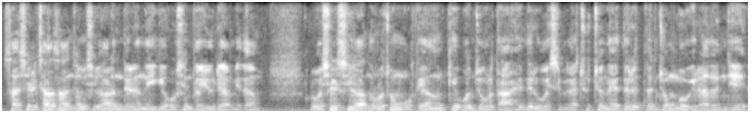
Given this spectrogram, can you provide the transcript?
사실 자산 정식하는 데는 이게 훨씬 더 유리합니다. 그리고 실시간으로 종목 대응은 기본적으로 다 해드리고 있습니다. 추천해드렸던 종목이라든지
